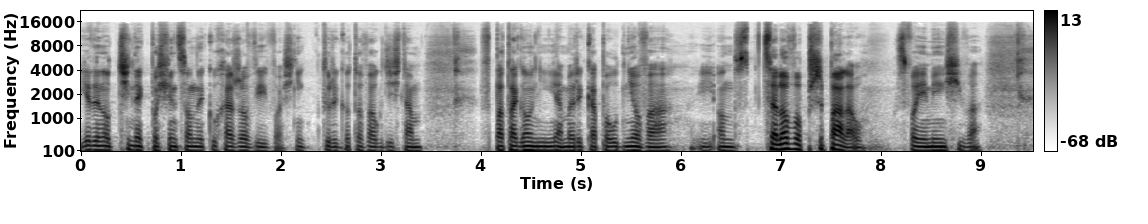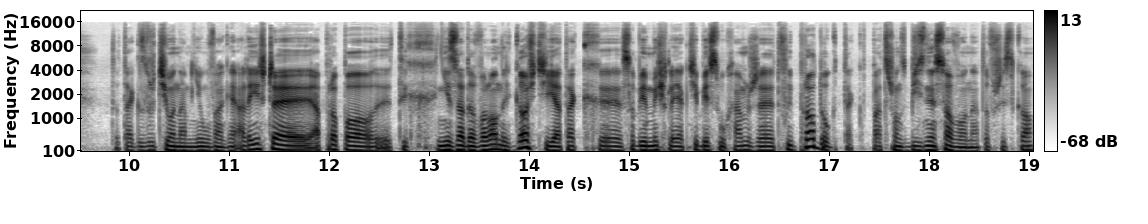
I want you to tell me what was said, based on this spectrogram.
jeden odcinek poświęcony kucharzowi właśnie, który gotował gdzieś tam w Patagonii, Ameryka Południowa i on celowo przypalał swoje mięsiwa. To tak zwróciło na mnie uwagę. Ale jeszcze a propos y, tych niezadowolonych gości, ja tak y, sobie myślę, jak ciebie słucham, że twój produkt, tak patrząc biznesowo na to wszystko,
